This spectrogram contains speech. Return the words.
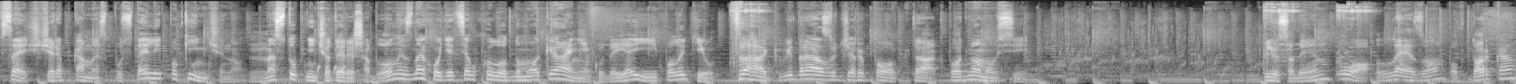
Все, з черепками з пустелі покінчено. Наступні чотири шаблони знаходяться в холодному океані, куди я її полетів. Так, відразу черепок. Так, по одному всі. Плюс один. О, лезо. Повторка.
